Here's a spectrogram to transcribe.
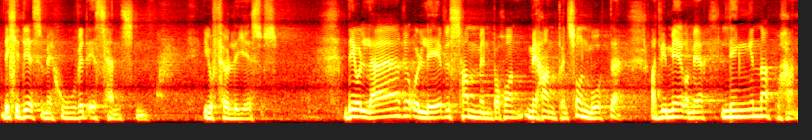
Det er ikke det som er hovedessensen i å følge Jesus. Det å lære å leve sammen med Han på en sånn måte at vi mer og mer ligner på Han.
